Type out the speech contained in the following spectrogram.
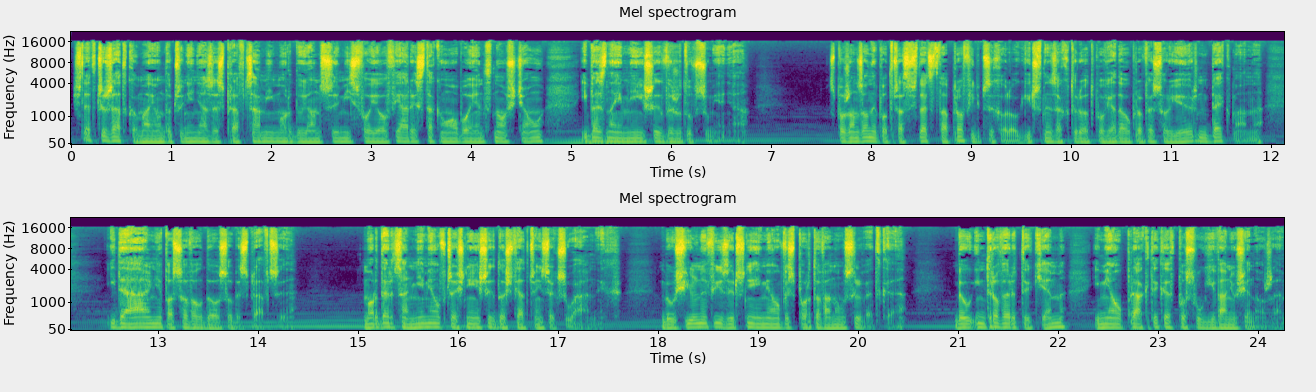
Śledczy rzadko mają do czynienia ze sprawcami mordującymi swoje ofiary z taką obojętnością i bez najmniejszych wyrzutów sumienia. Sporządzony podczas śledztwa profil psychologiczny, za który odpowiadał profesor Jörn Beckman, idealnie pasował do osoby sprawcy. Morderca nie miał wcześniejszych doświadczeń seksualnych. Był silny fizycznie i miał wysportowaną sylwetkę. Był introwertykiem i miał praktykę w posługiwaniu się nożem.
